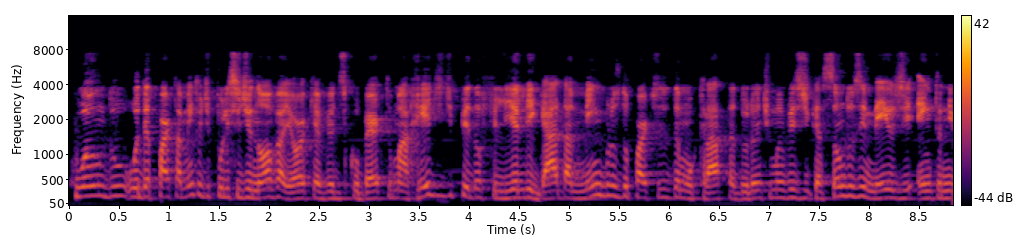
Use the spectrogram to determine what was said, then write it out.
quando o Departamento de Polícia de Nova York havia descoberto uma rede de pedofilia ligada a membros do Partido Democrata durante uma investigação dos e-mails de Anthony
